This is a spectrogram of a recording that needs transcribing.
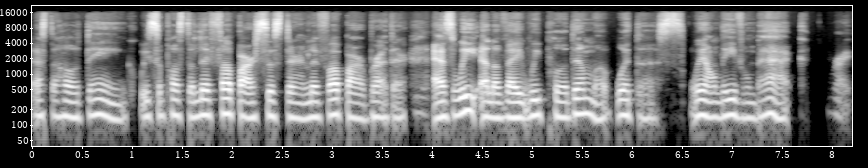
That's the whole thing. We're supposed to lift up our sister and lift up our brother. Yeah. As we elevate, we pull them up with us. We don't leave them back. Right.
